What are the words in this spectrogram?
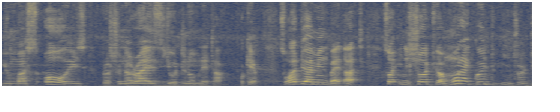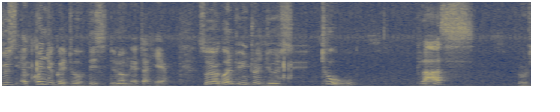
you must always rationalize your denominator. Okay. So what do I mean by that? So in short, you are more like going to introduce a conjugate of this denominator here. So you are going to introduce 2 plus root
